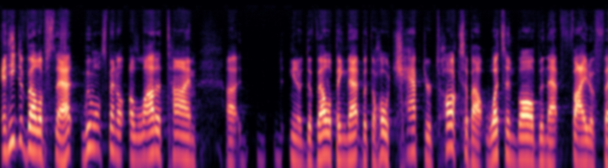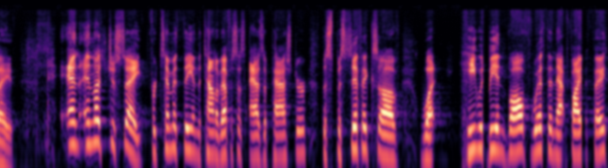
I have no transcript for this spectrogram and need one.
And he develops that. We won't spend a, a lot of time, uh, you know, developing that, but the whole chapter talks about what's involved in that fight of faith. And, and let's just say, for Timothy in the town of Ephesus as a pastor, the specifics of what he would be involved with in that fight of faith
